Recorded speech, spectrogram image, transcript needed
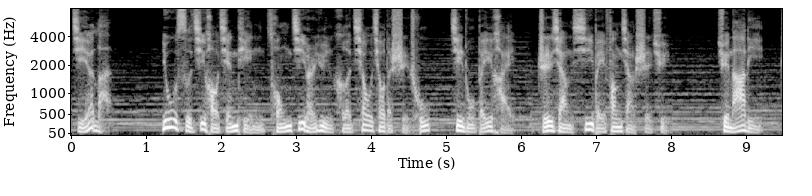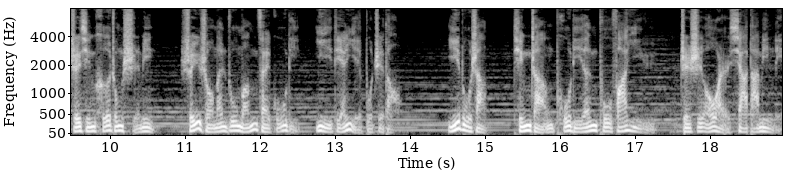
截缆！”U 四七号潜艇从基尔运河悄悄地驶出，进入北海，直向西北方向驶去。去哪里？执行何种使命？水手们如蒙在鼓里，一点也不知道。一路上，艇长普里恩不发一语，只是偶尔下达命令：“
